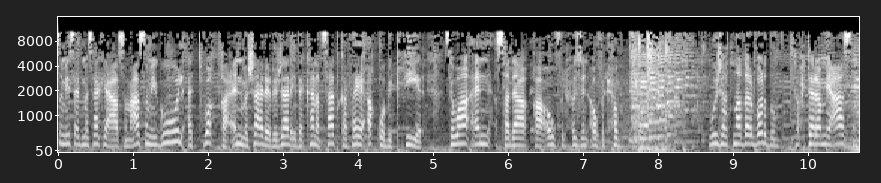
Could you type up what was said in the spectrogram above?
عاصم يسعد مساك يا عاصم. عاصم يقول أتوقع أن مشاعر الرجال إذا كانت صادقة فهي أقوى بكثير سواء صداقة أو في الحزن أو في الحب. وجهة نظر برضو تحترم يا عاصم.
